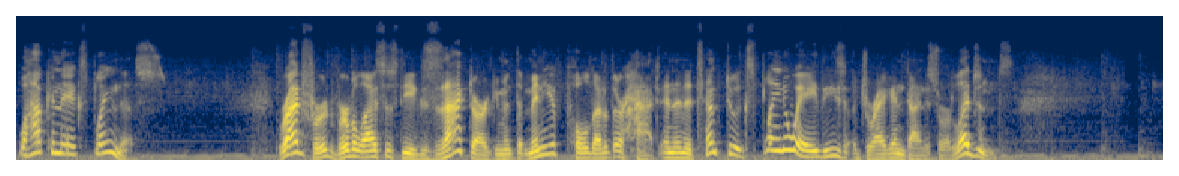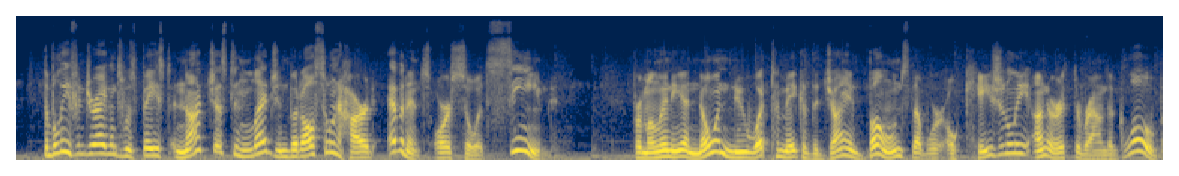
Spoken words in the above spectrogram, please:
Well, how can they explain this? Radford verbalizes the exact argument that many have pulled out of their hat in an attempt to explain away these dragon dinosaur legends. The belief in dragons was based not just in legend, but also in hard evidence, or so it seemed. For millennia, no one knew what to make of the giant bones that were occasionally unearthed around the globe.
